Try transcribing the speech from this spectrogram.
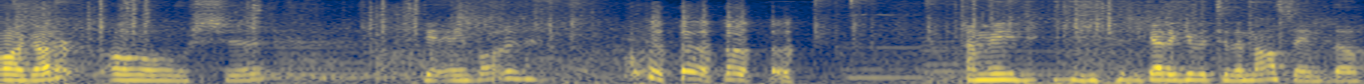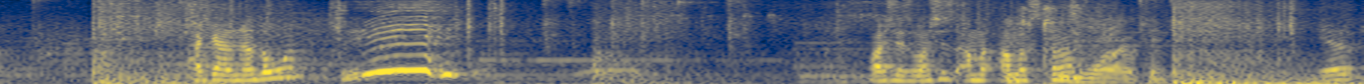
oh, I got her. Oh shit. Get aimbotted. I mean, you, you gotta give it to the mouse aim though. I got another one. Watch this. Watch this. I'm, I'm a There's two stun. more, I think. Yep.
